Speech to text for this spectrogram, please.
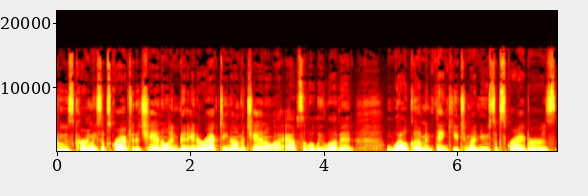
who's currently subscribed to the channel and been interacting on the channel. I absolutely love it. Welcome and thank you to my new subscribers,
